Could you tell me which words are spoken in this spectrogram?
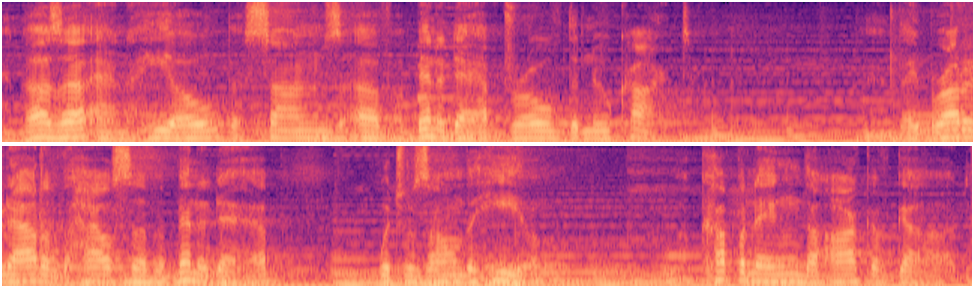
And Uzzah and Ahio, the sons of Abinadab, drove the new cart. And they brought it out of the house of Abinadab, which was on the hill, accompanying the ark of God.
